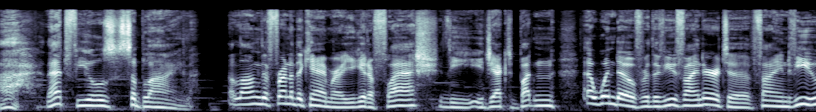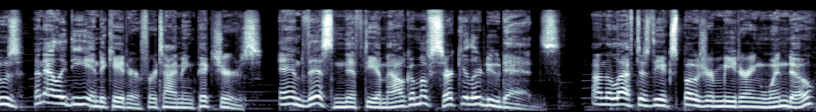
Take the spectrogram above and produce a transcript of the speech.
Ah, that feels sublime. Along the front of the camera, you get a flash, the eject button, a window for the viewfinder to find views, an LED indicator for timing pictures, and this nifty amalgam of circular doodads. On the left is the exposure metering window,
